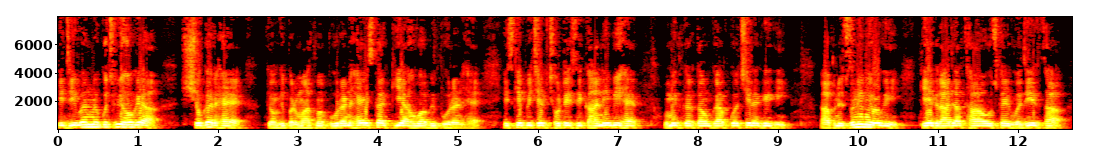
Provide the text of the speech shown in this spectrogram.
कि जीवन में कुछ भी हो गया, शुगर है, क्योंकि परमात्मा पूर्ण है, इसका किया हुआ भी पूर्ण है। इसके पीछे एक छोटी सी कहानी भी है। उम्मीद करता हूँ कि आपको अच्छी लगेगी। आपने सुनी भी होगी कि एक राजा था, उसका एक वज़ीर था।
